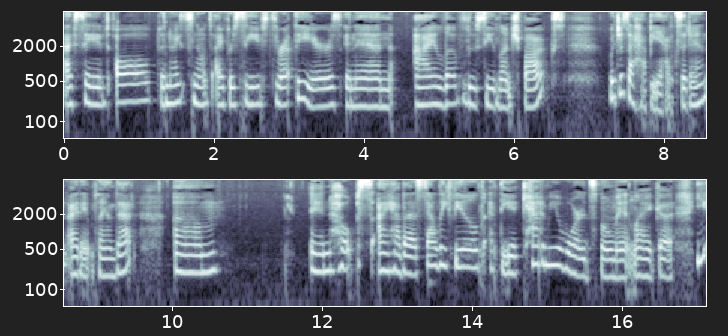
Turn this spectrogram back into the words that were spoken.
I've saved all the nice notes I've received throughout the years in an I Love Lucy lunchbox which is a happy accident. I didn't plan that. Um, in hopes I have a Sally Field at the Academy Awards moment, like, uh, you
